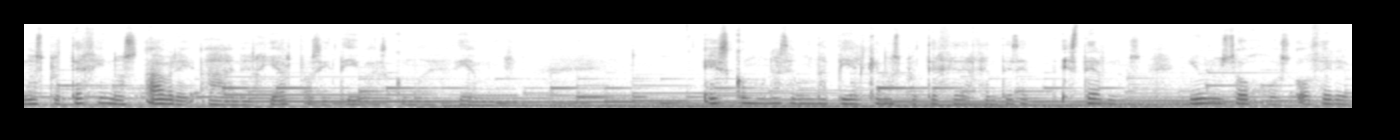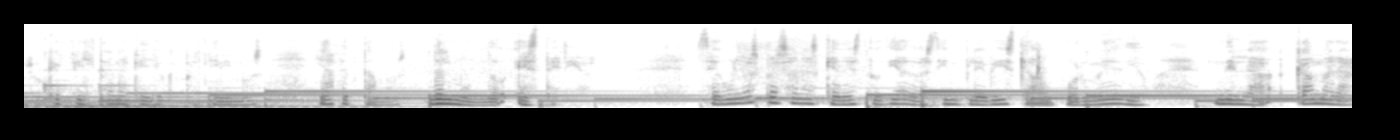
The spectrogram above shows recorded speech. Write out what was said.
nos protege y nos abre a energías positivas, como decíamos. Es como una segunda piel que nos protege de agentes externos y unos ojos o cerebro que filtran aquello que percibimos y aceptamos del mundo exterior. Según las personas que han estudiado a simple vista o por medio de la cámara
